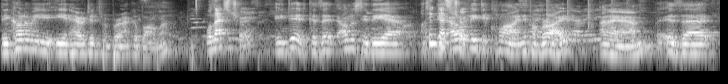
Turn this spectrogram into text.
the economy he inherited from Barack Obama. well, that's true. He did because honestly, the uh, I think the that's true. only decline, if I'm right, and I am, is that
